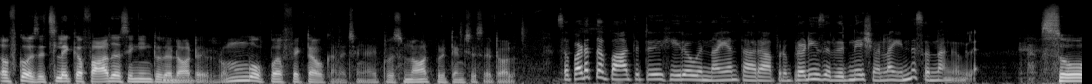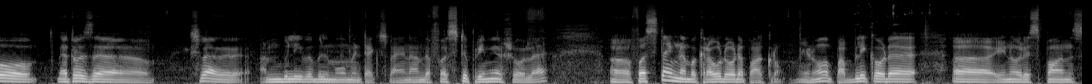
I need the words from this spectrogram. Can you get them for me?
of course it's like a father singing to the daughter. ரொம்ப பர்ஃபெக்டாக உட்காந்துச்சுங்க it was not pretentious at all so படத்தை பார்த்துட்டு ஹீரோயின் நயன்தாரா அப்புறம் ப்ரொடியூசர் விக்னேஷ்வன்லாம் என்ன சொன்னாங்க உங்களை? ஸோ தட் வாஸ் ஆக்சுவலாக அன்பிலீவபிள் மூமெண்ட் ஆக்சுவலாக ஏன்னா அந்த ஃபஸ்ட்டு ப்ரீமியர் ஷோவில் ஃபஸ்ட் டைம் நம்ம க்ரௌடோட பார்க்குறோம். யூனோ பப்ளிக்கோட யூனோ ரெஸ்பான்ஸ்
